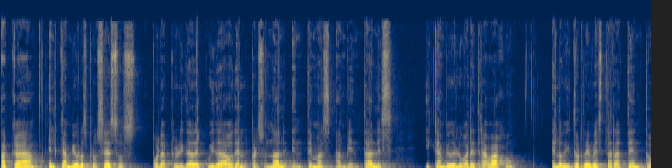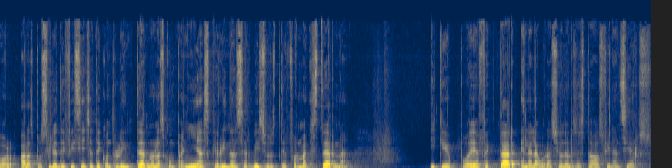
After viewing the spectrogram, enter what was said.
Acá el cambio de los procesos por la prioridad del cuidado del personal en temas ambientales y cambio de lugar de trabajo, el auditor debe estar atento a las posibles deficiencias de control interno en las compañías que brindan servicios de forma externa y que puede afectar en la elaboración de los estados financieros.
